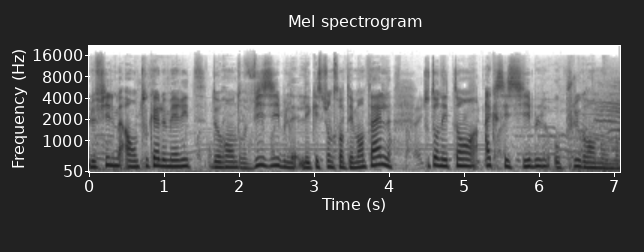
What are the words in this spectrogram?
Le film a en tout cas le mérite de rendre visibles les questions de santé mentale, tout en étant accessible au plus grand nombre.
